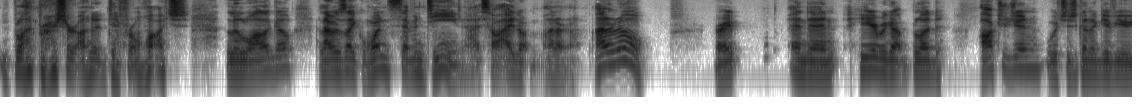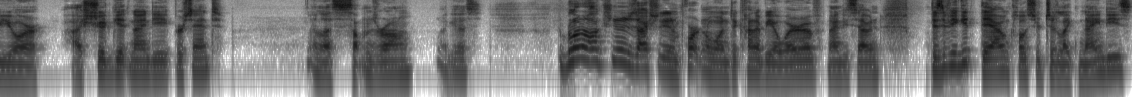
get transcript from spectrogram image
blood pressure on a different watch a little while ago, and I was like 117. So I don't, I don't know, I don't know, right? And then here we got blood oxygen, which is going to give you your. I should get 98%, unless something's wrong, I guess. The blood oxygen is actually an important one to kind of be aware of. 97. Because if you get down closer to like 90s,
